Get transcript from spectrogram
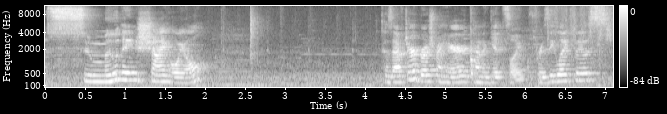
Smoothing Shine Oil. Because after I brush my hair, it kind of gets like frizzy like this.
